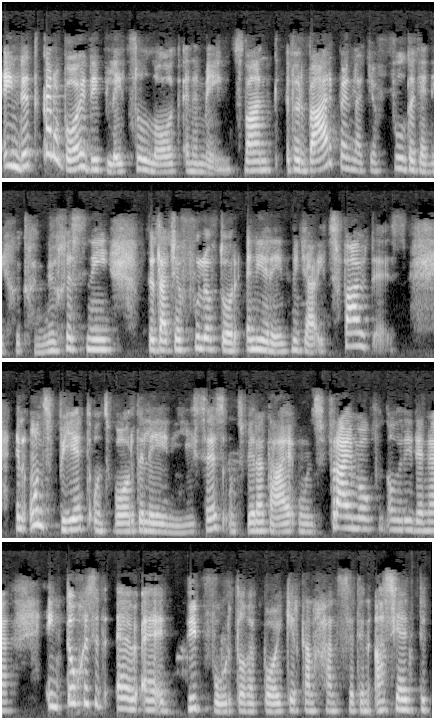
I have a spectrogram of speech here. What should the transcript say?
En dit kan 'n baie diep letsel laat in 'n mens, want verwerping laat jou voel dat jy nie goed genoeg is nie, dit laat jou voel of daar inherënt met jou iets fout is. En ons weet ons waarde lê in Jesus, ons weet dat hy ons vrymaak van al hierdie dinge en tog is dit 'n 'n diep wortel wat baie keer kan gaan sit en as jy dit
